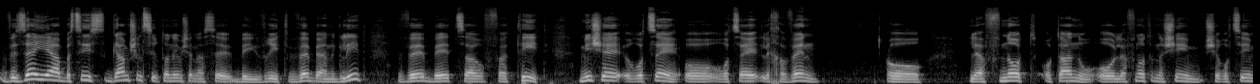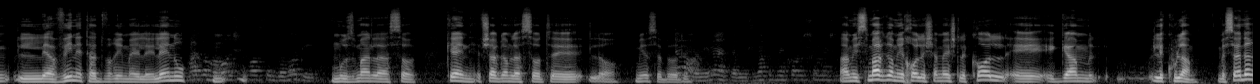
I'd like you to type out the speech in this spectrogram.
וזה יהיה הבסיס גם של סרטונים שנעשה בעברית ובאנגלית ובצרפתית. מי שרוצה או רוצה לכוון או להפנות אותנו או להפנות אנשים שרוצים להבין את הדברים האלה אלינו, מוזמן לעשות. כן, אפשר גם לעשות, אה, לא, מי עושה בהודית? לא, אני אומרת, המסמך הזה יכול לשמש... המסמך גם יכול לשמש לכל, אה, גם לכולם, בסדר?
